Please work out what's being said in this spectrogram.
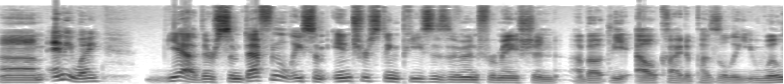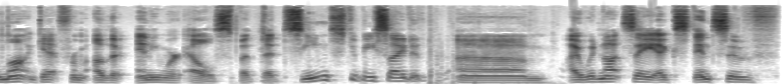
um, anyway yeah, there's some definitely some interesting pieces of information about the Al Qaeda puzzle you will not get from other anywhere else, but that seems to be cited. Um, I would not say extensive.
